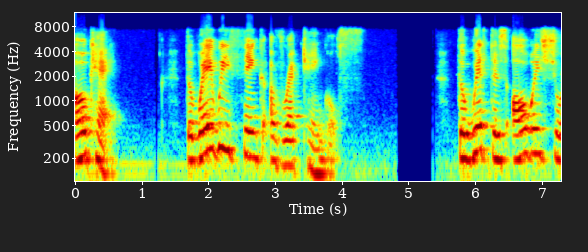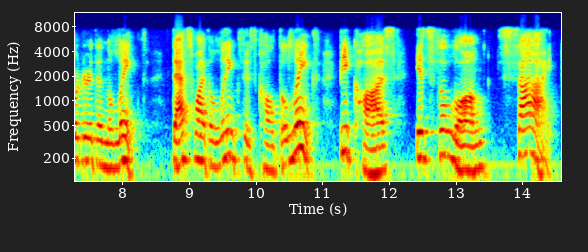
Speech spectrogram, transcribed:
Okay, the way we think of rectangles, the width is always shorter than the length. That's why the length is called the length, because it's the long side.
